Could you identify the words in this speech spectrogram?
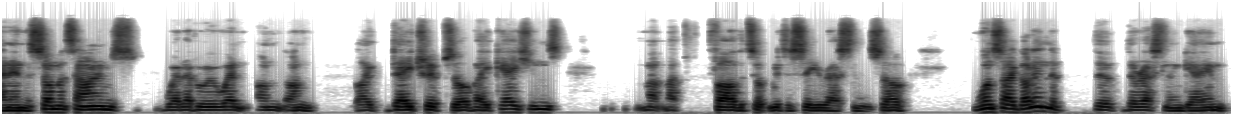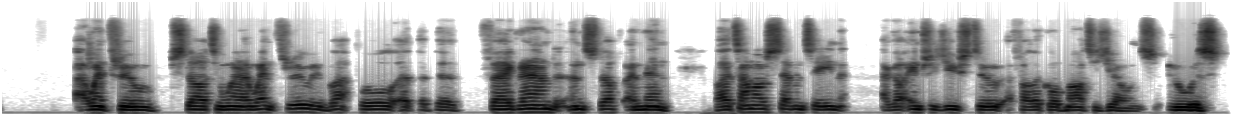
And in the summer times, wherever we went on, on like day trips or vacations, my, my father took me to see wrestling. So once I got in the, the, the wrestling game, I went through starting when I went through in Blackpool at, at the fairground and stuff. And then by the time I was 17, I got introduced to a fellow called Marty Jones, who was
